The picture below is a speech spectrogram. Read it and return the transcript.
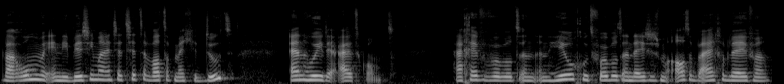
waarom we in die busy mindset zitten. Wat dat met je doet. En hoe je eruit komt. Hij geeft bijvoorbeeld een, een heel goed voorbeeld. En deze is me altijd bijgebleven.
